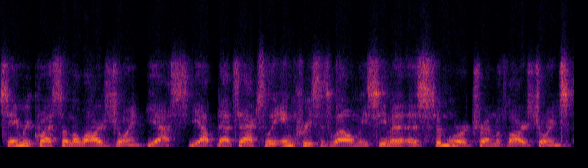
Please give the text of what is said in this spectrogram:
Same requests on the large joint. Yes. Yep. That's actually increased as well. And we see a, a, similar trend with large joints.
